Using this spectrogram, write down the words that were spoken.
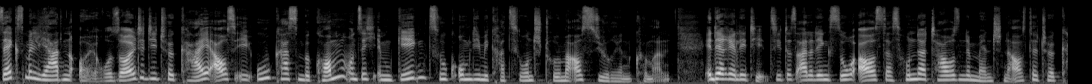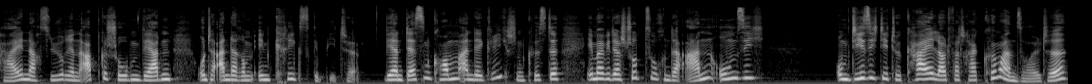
6 Milliarden Euro sollte die Türkei aus EU-Kassen bekommen und sich im Gegenzug um die Migrationsströme aus Syrien kümmern. In der Realität sieht es allerdings so aus, dass Hunderttausende Menschen aus der Türkei nach Syrien abgeschoben werden, unter anderem in Kriegsgebiete. Währenddessen kommen an der griechischen Küste immer wieder Schutzsuchende an, um sich um die sich die Türkei laut Vertrag kümmern sollte.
